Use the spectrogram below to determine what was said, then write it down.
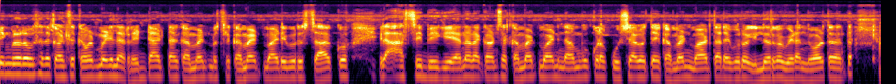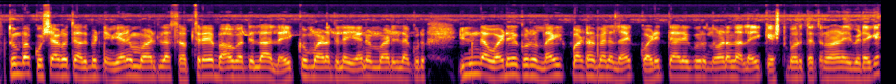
ಬೆಂಗಳೂರು ಬಸ್ ಅಂತ ಕಾಣಿಸೋ ಕಮೆಂಟ್ ಮಾಡಿಲ್ಲ. ರೆಡ್ ಆರ್ಟ್ನ ಕಮೆಂಟ್ ಬಸ್ಸಲ್ಲಿ ಕಮೆಂಟ್ ಮಾಡಿ ಗುರು. ಸಾಕು. ಇಲ್ಲ ಆರ್ ಸಿ ಬಿಗೆ ಏನಾರ ಕಾಣಿಸೋ ಕಮೆಂಟ್ ಮಾಡಿ. ನಮಗೂ ಕೂಡ ಖುಷಿ ಆಗುತ್ತೆ. ಕಮೆಂಟ್ ಮಾಡ್ತಾರೆ ಗುರು. ಇಲ್ಲಿವರೆಗೂ ವಿಡಿಯೋ ನೋಡ್ತಾರೆ ಅಂತ ತುಂಬ ಖುಷಿ ಆಗುತ್ತೆ. ಅದು ಬಿಟ್ಟು ನೀವು ಏನೂ ಮಾಡಿಲ್ಲ ಸಬ್ಸ್ಕ್ರೈಬ್ ಆಗೋದಿಲ್ಲ ಲೈಕು ಮಾಡೋದಿಲ್ಲ. ಏನೂ ಮಾಡಿಲ್ಲ ಗುರು. ಇಲ್ಲಿಂದ ಹೊಡೆದ ಗುರು. ಲೈಕ್ ಬಟನ್ ಮೇಲೆ ಲೈಕ್ ಹೊಡಿತಾರೆ ಗುರು. ನೋಡೋಣ. ಲೈಕ್ ಎಷ್ಟು ಬರುತ್ತೆ ಅಂತ ನೋಡೋಣ ಈ ವಿಡಿಯೋಗೆ.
